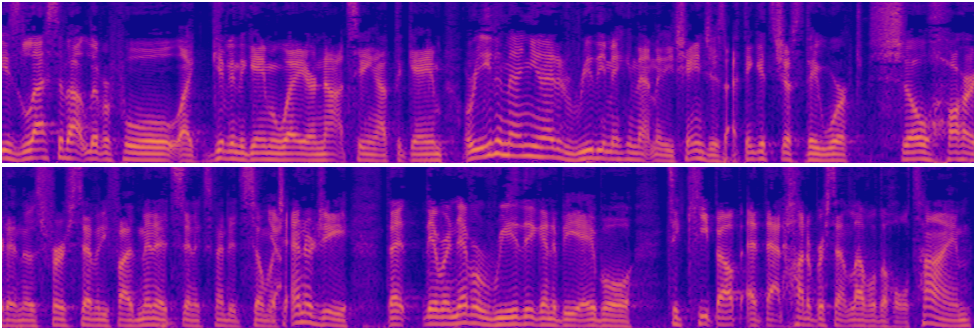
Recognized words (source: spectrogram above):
is less about Liverpool like giving the game away or not seeing out the game, or even Man United really making that many changes. I think it's just they worked so hard in those first 75 minutes and expended so much Yeah. energy that they were never really going to be able to keep up at that 100% level the whole time.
